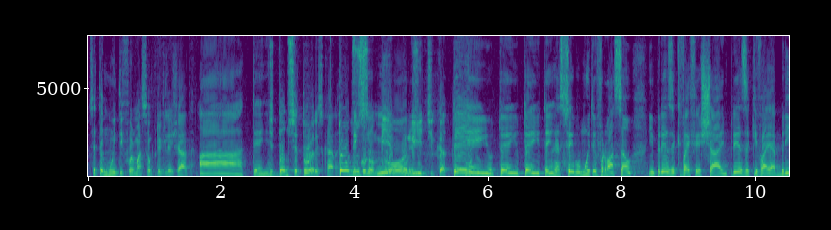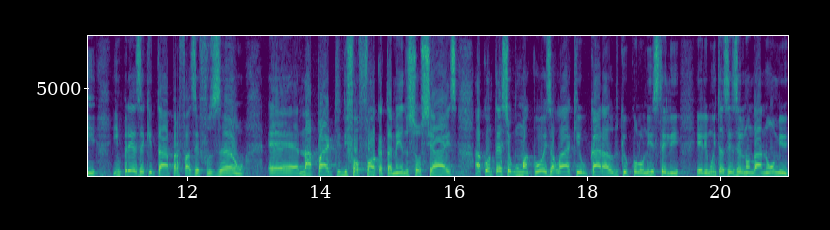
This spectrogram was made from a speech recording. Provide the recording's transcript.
Você tem muita informação privilegiada? Ah, tenho. De todos os setores, cara? Todos de economia, setores. política, Tenho, tenho, tenho, tenho. Recebo muita informação. Empresa que vai fechar, empresa que vai abrir, empresa que está para fazer fusão. É, na parte de fofoca também dos sociais, acontece alguma coisa lá que o cara, que o colunista, ele, ele muitas vezes ele não dá nome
